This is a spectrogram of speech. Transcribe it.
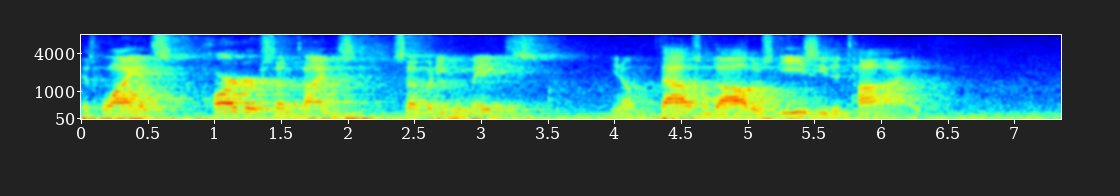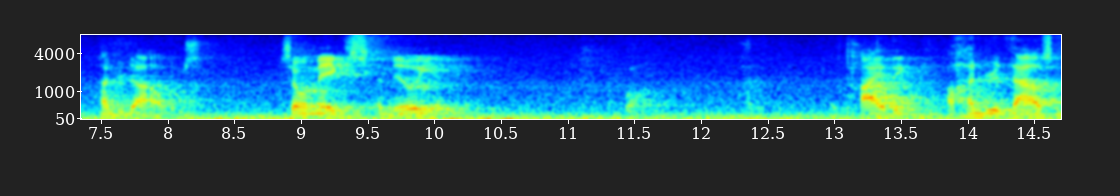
It's why it's harder sometimes somebody who makes you know, $1,000, easy to tithe $100. Someone makes a million. Well, tithing 100,000,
